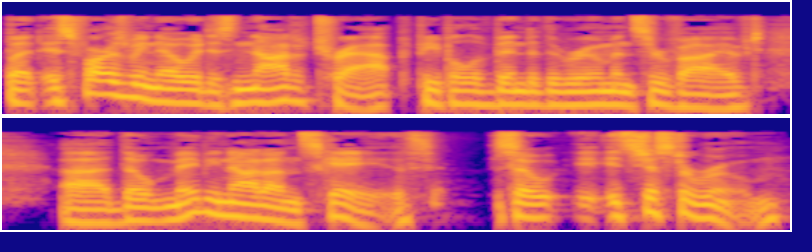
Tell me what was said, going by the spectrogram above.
But as far as we know, it is not a trap. People have been to the room and survived, uh, though maybe not unscathed. So it's just a room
